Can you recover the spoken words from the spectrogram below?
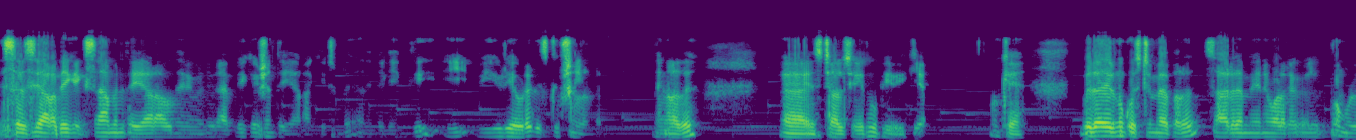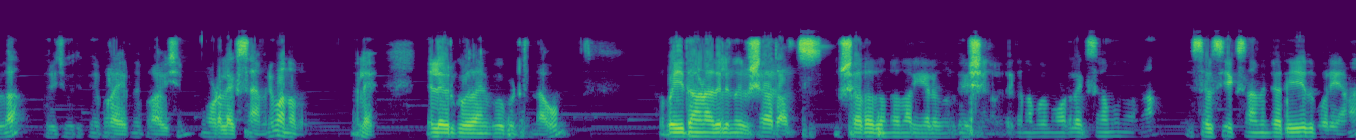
എസ് എൽ സി അറബിക് എക്സാമിന് തയ്യാറാവുന്നതിന് വേണ്ടി ഒരു ആപ്ലിക്കേഷൻ തയ്യാറാക്കിയിട്ടുണ്ട്. അതിന്റെ ലിങ്ക് ഈ വീഡിയോയുടെ ഡിസ്ക്രിപ്ഷനിലുണ്ട് നിങ്ങളത് ഇൻസ്റ്റാൾ ചെയ്ത് ഉപയോഗിക്കുക. ഓക്കെ ഇതായിരുന്നു ക്വസ്റ്റ്യൻ പേപ്പർ താരതമ്യേന വളരെ എളുപ്പമുള്ള ഒരു ചോദ്യ പേപ്പർ ആയിരുന്നു പ്രാവശ്യം മോഡൽ എക്സാമിന് വന്നത്. അല്ലേ? എല്ലാവർക്കും ഇത് അനുഭവപ്പെട്ടിട്ടുണ്ടാവും. അപ്പൊ ഇതാണ് അതിൽ നിന്ന് ഋഷാദാസ് ഋഷാദാസ് എന്താണെന്ന് അറിയാലോ? നിർദ്ദേശങ്ങൾ. ഇതൊക്കെ നമ്മൾ മോഡൽ എക്സാം എന്ന് പറഞ്ഞാൽ എസ് എൽ സി എക്സാമിന്റെ അതേതുപോലെയാണ്.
